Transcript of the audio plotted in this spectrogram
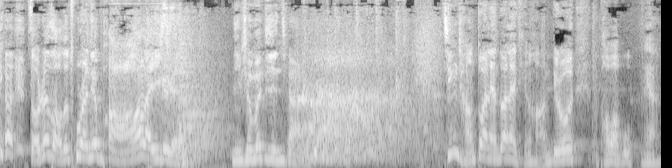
走着走着突然间爬来一个人，你什么心情？经常锻炼锻炼挺好，你比如跑跑步，你看。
